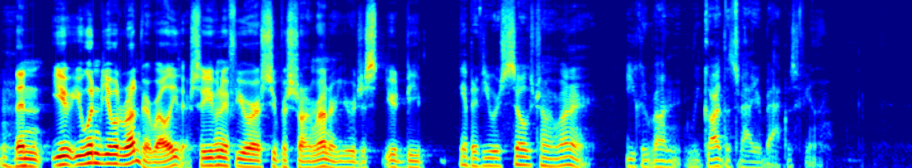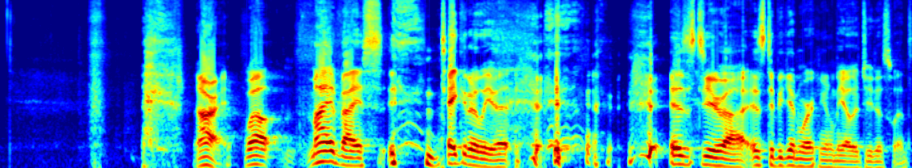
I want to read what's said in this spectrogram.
mm-hmm. then you, you wouldn't be able to run very well either. So, even if you were a super strong runner, you were just, you'd be, yeah, but if you were so strong a runner, you could run regardless of how your back was feeling. all right. Well, my advice, take it or leave it, is to uh, is to begin working on the other two disciplines,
